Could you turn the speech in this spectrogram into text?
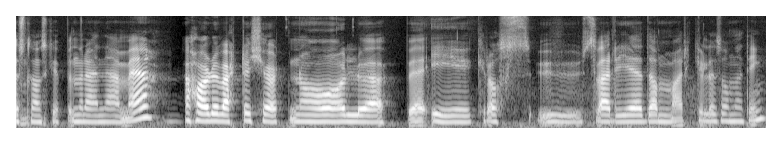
Østlandscupen, regner jeg med. Har du vært og kjørt noe løp i cross u Sverige, Danmark eller sånne ting?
